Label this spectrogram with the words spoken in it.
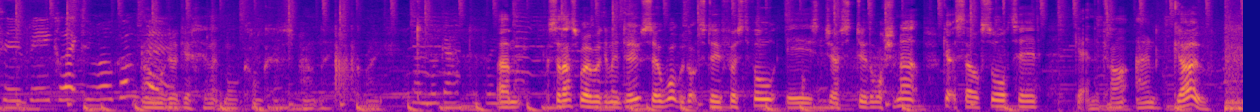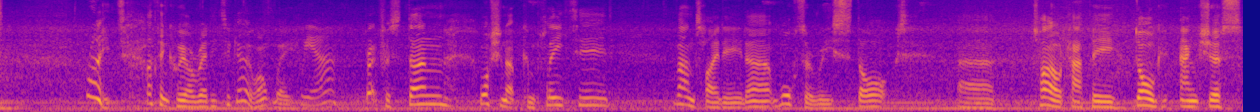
And we're going to be collecting more conkers. And we're going to get more conkers, apparently. Great. And we're going to have to bring Um, so that's where we're going to do. So what we've got to do first of all is just do the washing up, get ourselves sorted, get in the car and go. Right, I think we are ready to go, aren't we? We are. Breakfast done, washing up completed, van tidied up, water restocked, uh, child happy, dog anxious.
